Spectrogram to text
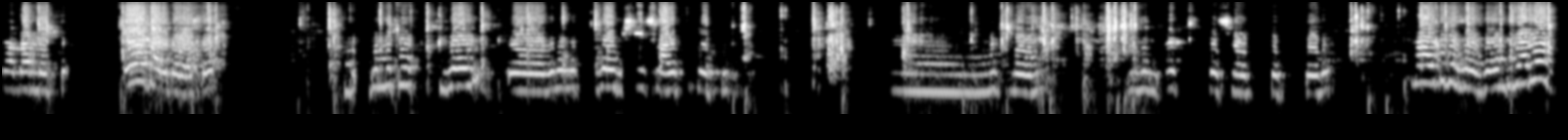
Tamam ben bekliyorum. Evet arkadaşlar. Bu- Bunda çok güzel, e, bunda çok güzel bir şey şahitlik ettik. Hmm, nasıl diyeyim? Bunun açıkça şahitlik ettik diyelim. Arkadaşlar zombiler var.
